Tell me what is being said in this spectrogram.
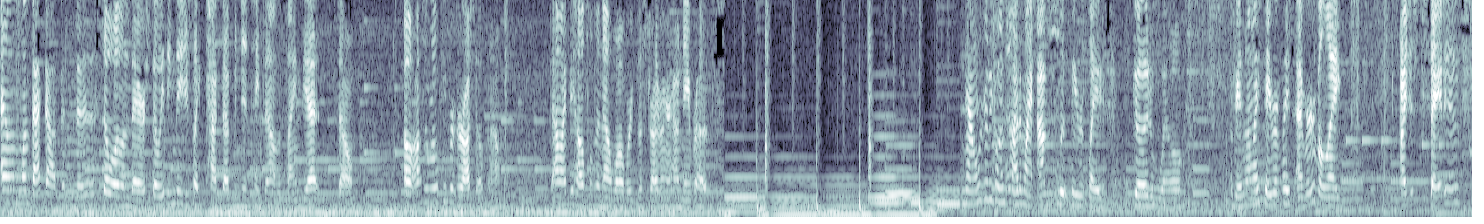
and went back up and it still wasn't there. So we think they just like packed up and didn't take down the signs yet. So, oh, also we're looking for garage sales now. That might be helpful to know while we're just driving around neighborhoods. Now we're gonna go inside of my absolute favorite place, Goodwill. Okay, it's not my favorite place ever, but like, I just say it is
